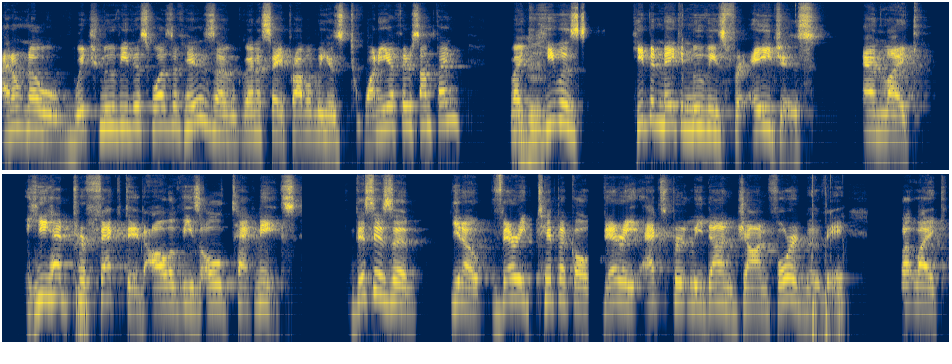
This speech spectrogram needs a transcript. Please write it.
I don't know which movie this was of his. I'm going to say probably his 20th or something. Like mm-hmm. he was he'd been making movies for ages and like he had perfected all of these old techniques. This is a, you know, very typical, very expertly done John Ford movie, but like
